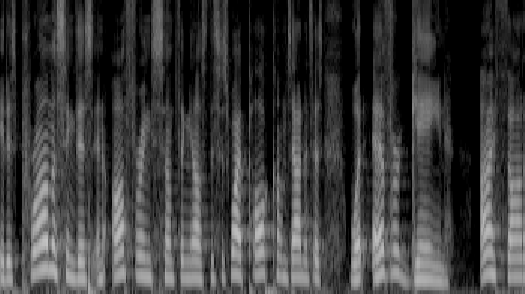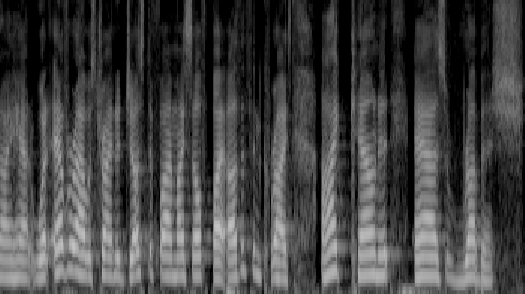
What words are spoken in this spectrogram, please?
it is promising this and offering something else. This is why Paul comes out and says, Whatever gain I thought I had, whatever I was trying to justify myself by other than Christ, I count it as rubbish.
